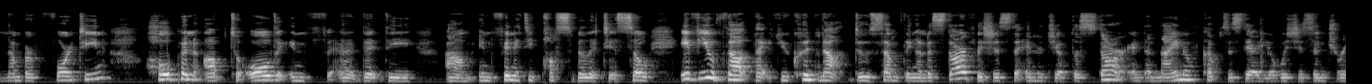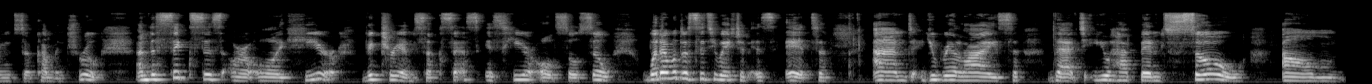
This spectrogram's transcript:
number 14 open up to all the inf uh, the, the um, infinity possibilities. So if you thought that you could not do something and the starfish is the energy of the star and the nine of cups is there your wishes and dreams are coming true. And the sixes are all here. Victory and success is here also. So whatever the situation is it and you realize that you have been so um,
